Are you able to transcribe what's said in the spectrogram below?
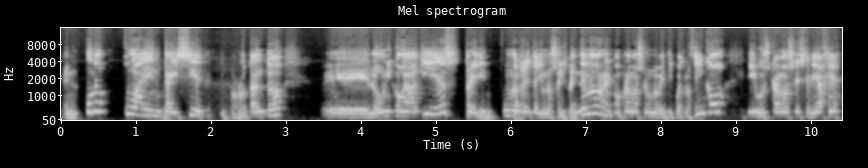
en 1,47. Y por lo tanto, eh, lo único aquí es trading. 1,31,6 vendemos, recompramos en 1,24,5 y buscamos ese viaje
